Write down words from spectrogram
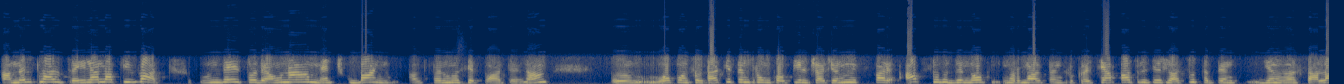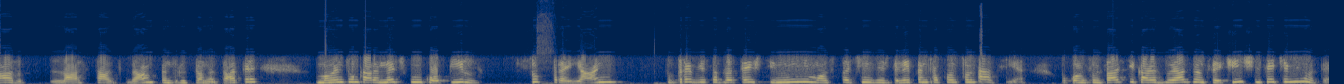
Am mers la al treilea, la privat, unde totdeauna mergi cu bani, altfel nu se poate, da? Um, o consultație pentru un copil, ceea ce nu mi se pare absolut de normal, pentru că îți ia 40% din salar la stat, da? pentru sănătate, în momentul în care mergi cu un copil sub 3 ani, tu trebuie să plătești minim 150 de lei pentru o consultație. O consultație care durează între 5 și 10 minute.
